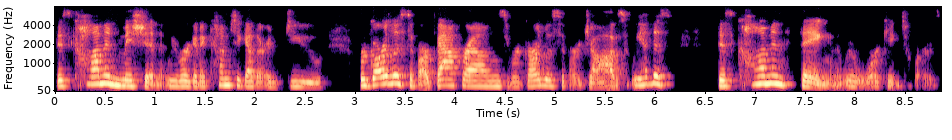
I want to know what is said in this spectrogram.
this common mission that we were going to come together and do, regardless of our backgrounds, regardless of our jobs. We had this this common thing that we were working towards.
